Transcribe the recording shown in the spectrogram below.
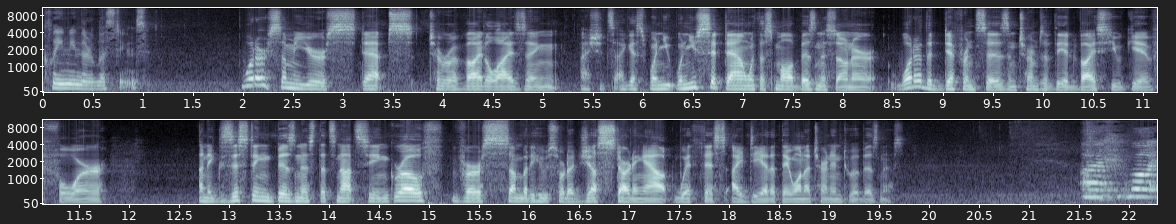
claiming their listings. What are some of your steps to revitalizing I should I guess when you when you sit down with a small business owner, what are the differences in terms of the advice you give for an existing business that's not seeing growth versus somebody who's sort of just starting out with this idea that they want to turn into a business? Uh, well,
